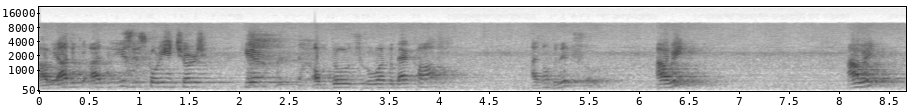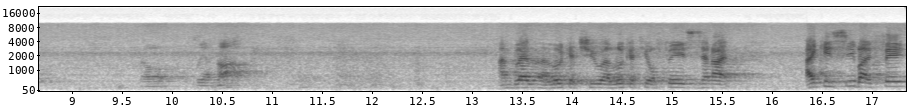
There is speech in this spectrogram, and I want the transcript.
Are we? Are the, is this Korean church here of those who want to back off? I don't believe so. Are we? Are we? No, we are not. I'm glad when I look at you, I look at your faces, and I, I can see by faith,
